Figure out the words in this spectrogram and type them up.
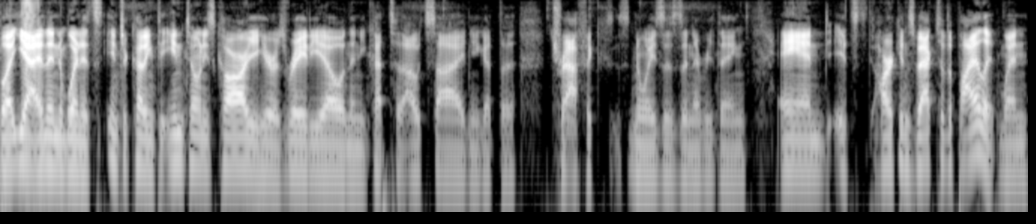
But yeah, and then when it's intercutting to in Tony's car, you hear his radio, and then you cut to outside, and you got the traffic noises and everything, and it harkens back to the pilot when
